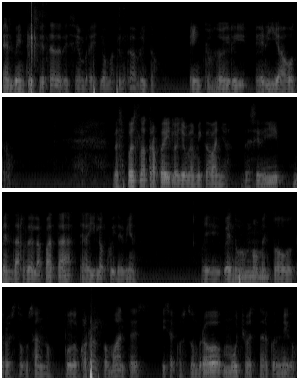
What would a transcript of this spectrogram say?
El 27 de diciembre yo maté un cabrito e incluso herí a otro. Después lo atrapé y lo llevé a mi cabaña. Decidí vendarle la pata y lo cuidé bien. Eh, en un momento a otro estuvo sano, pudo correr como antes y se acostumbró mucho a estar conmigo.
